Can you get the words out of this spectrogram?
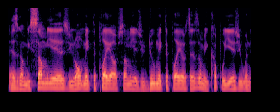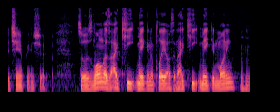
And There's gonna be some years you don't make the playoffs. Some years you do make the playoffs. There's gonna be a couple years you win the championship. So as long as I keep making the playoffs and I keep making money, mm-hmm.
